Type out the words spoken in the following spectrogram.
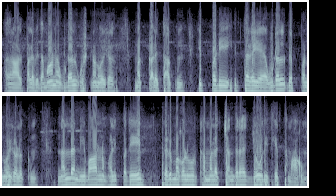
அதனால் பலவிதமான உடல் உஷ்ண நோய்கள் மக்களை தாக்கும். இப்படி இத்தகைய உடல் வெப்ப நோய்களுக்கும் நல்ல நிவாரணம் அளிப்பதே பெருமகளூர் கமலச்சந்திர ஜோதி தீர்த்தமாகும்.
